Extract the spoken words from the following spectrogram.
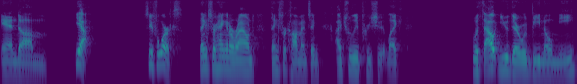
and um yeah, see if it works. Thanks for hanging around. Thanks for commenting. I truly appreciate it. Like without you, there would be no me.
